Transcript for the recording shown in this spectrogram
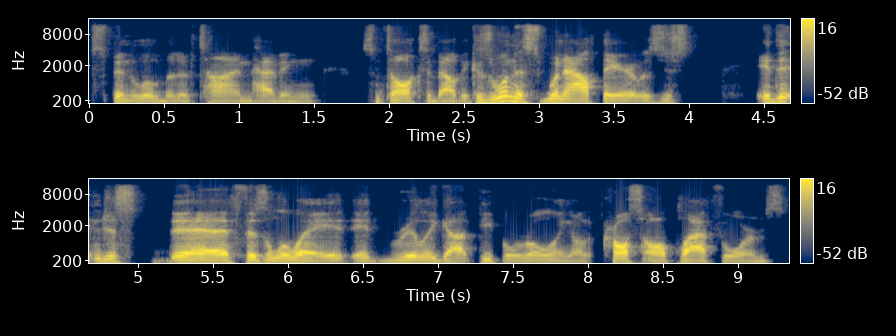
spend a little bit of time having some talks about because when this went out there, it was just it didn't just uh, fizzle away. It, it, really got people rolling on across all platforms,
